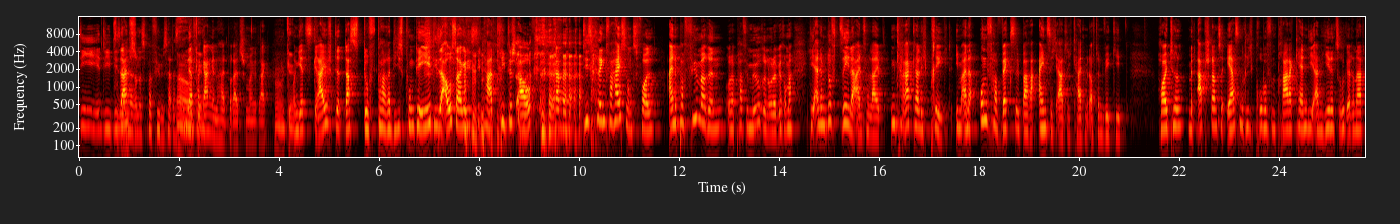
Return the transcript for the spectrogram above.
die, die Designerin des Parfüms hat das Ah, in der okay. Vergangenheit bereits schon mal gesagt. Ah, okay. Und jetzt greift das Duftparadies.de diese Aussage, dieses Zitat kritisch auf. Dies klingt verheißungsvoll. Eine Parfümerin oder Parfümeurin oder wie auch immer, die einem Duft Seele einverleibt, ihn charakterlich prägt, ihm eine unverwechselbare Einzigartigkeit mit auf den Weg gibt. Heute, mit Abstand zur ersten Riechprobe von Prada Candy an jene zurückerinnert,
